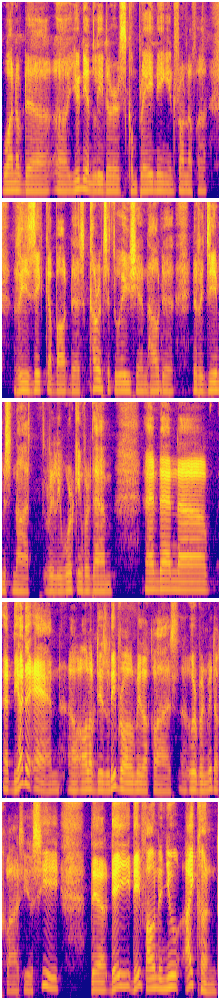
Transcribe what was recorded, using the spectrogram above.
one of the uh, union leaders complaining in front of uh, Rizieq about the current situation, how the the regime is not really working for them. And then uh, at the other end, uh, all of this liberal middle class, uh, urban middle class, you see, they they they found a new icon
